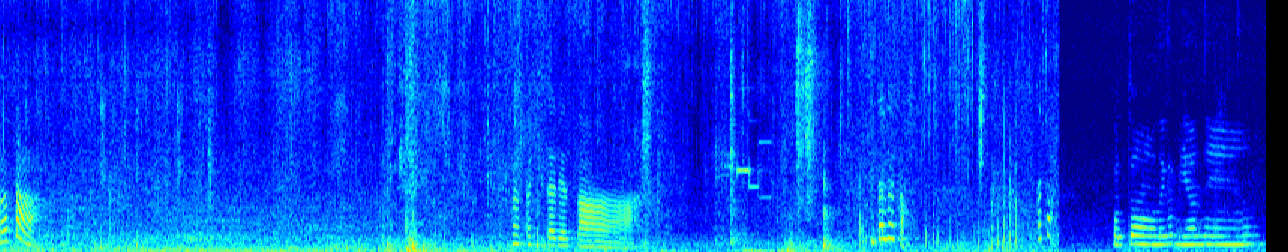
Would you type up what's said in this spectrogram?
왔다. 왔다 기다렸어. 기다렸어. 가자. 버터, 내가 미안해. 미안해.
